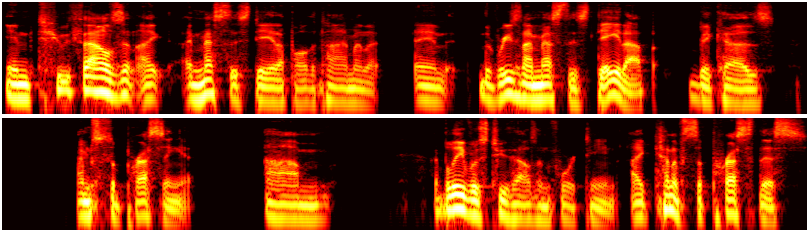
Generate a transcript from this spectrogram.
In 2000, I, I mess this date up all the time. And, and the reason I mess this date up because I'm suppressing it. Um, I believe it was 2014. I kind of suppressed this.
